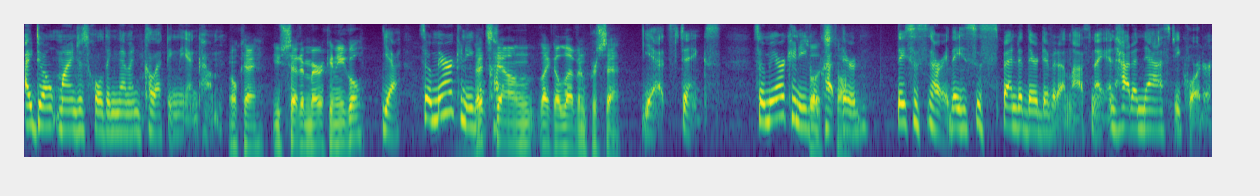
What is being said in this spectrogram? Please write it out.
I don't mind just holding them and collecting the income. Okay. You said American Eagle? Yeah. So American Eagle. That's cut, down like 11%. Yeah, it stinks. So American Eagle so cut talk. their they sorry they suspended their dividend last night and had a nasty quarter.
